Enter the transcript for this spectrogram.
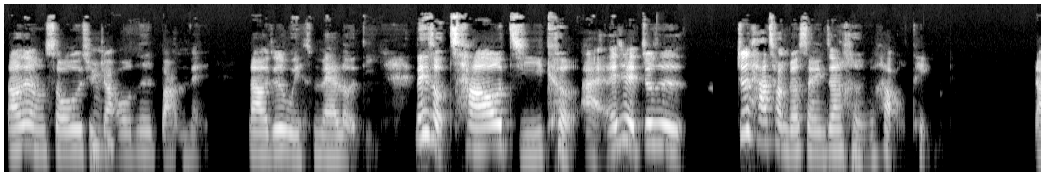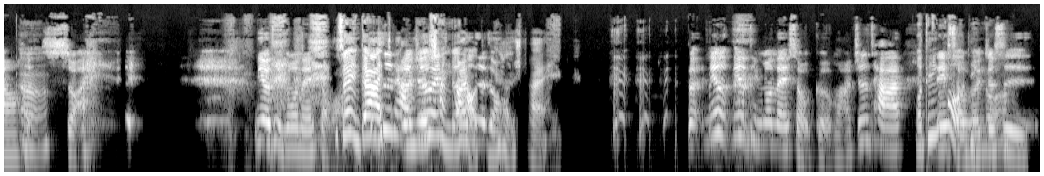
然后那种收录曲叫《Only b a m e 然后就是 With Melody 那首超级可爱，而且就是就是他唱歌声音真的很好听，然后很帅。你有听过那首吗？所以你对他是他就是唱歌好听很帅。对你有你有听过那首歌吗？就是他我听那首歌就是。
